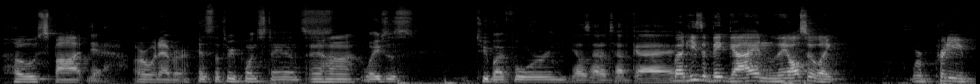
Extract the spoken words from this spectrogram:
hoe spot yeah, or whatever. Hits the three point stance, Uh-huh. waves his two by four, and yells out a tough guy. But he's a big guy, and they also like were pretty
